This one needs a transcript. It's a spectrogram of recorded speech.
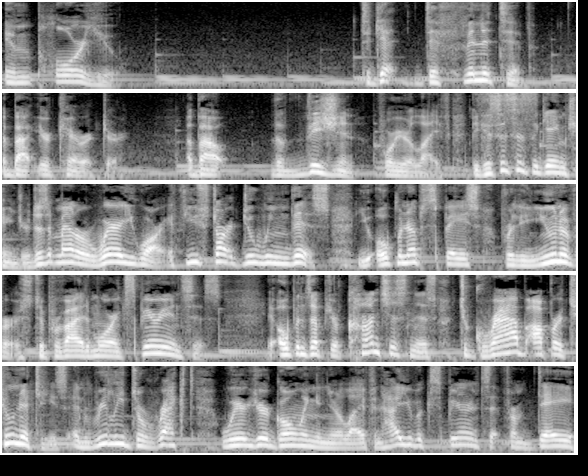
implore you to get definitive about your character, about the vision for your life because this is the game changer. It doesn't matter where you are. If you start doing this, you open up space for the universe to provide more experiences. It opens up your consciousness to grab opportunities and really direct where you're going in your life and how you experience it from day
